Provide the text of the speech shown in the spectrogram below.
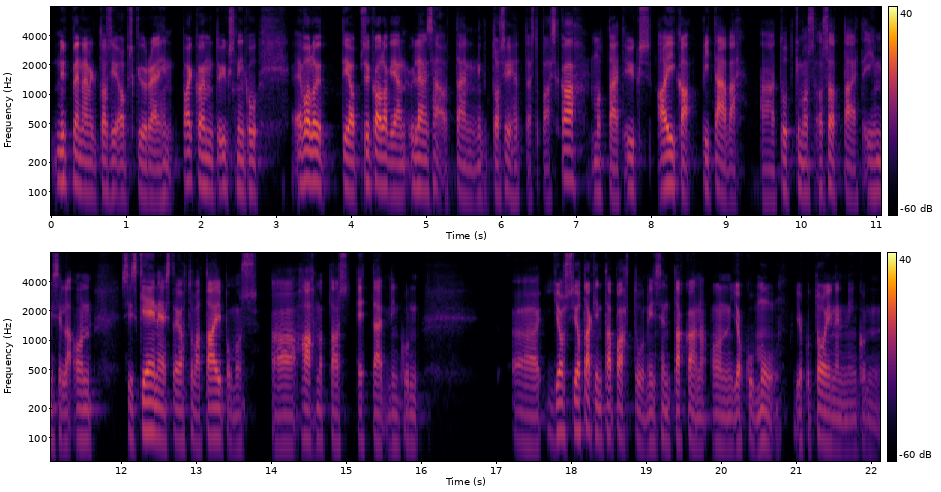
nyt mennään niin tosi obskyreihin paikkoihin, mutta yksi niin kuin evoluutiopsykologian yleensä ottaen niin kuin tosi höttöistä paskaa, mutta että yksi aika pitävä ää, tutkimus osoittaa, että ihmisillä on siis geeneistä johtuva taipumus ää, hahmottaa, että niin kuin, ää, jos jotakin tapahtuu, niin sen takana on joku muu, joku toinen niin kuin,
